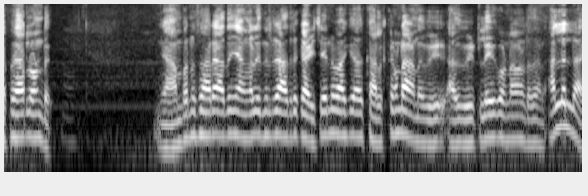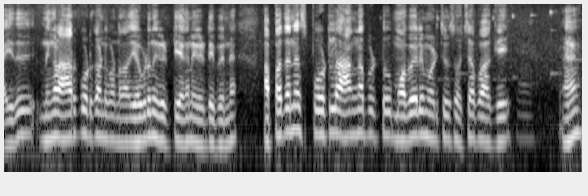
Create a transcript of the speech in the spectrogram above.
എഫ് ആറിലുണ്ട് ഞാൻ പറഞ്ഞു സാറേ അത് ഞങ്ങൾ ഇന്നലെ രാത്രി കഴിച്ചതിന്റെ ബാക്കി അത് കലക്കേണ്ടതാണ് അത് വീട്ടിലേക്ക് കൊണ്ടുപോകേണ്ടതാണ് അല്ലല്ല ഇത് നിങ്ങൾ ആർക്ക് കൊടുക്കാണ്ട് കൊണ്ടുവന്നത്? എവിടെ നിന്ന് കിട്ടി? അങ്ങനെ കിട്ടി? പിന്നെ അപ്പം തന്നെ സ്പോട്ടിൽ ആങ്ങപ്പെട്ടു മൊബൈൽ മേടിച്ചു ആക്കി. ഏഹ്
